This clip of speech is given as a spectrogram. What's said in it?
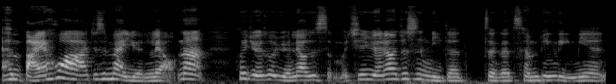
很白话，就是卖原料。那会觉得说原料是什么？其实原料就是你的整个成品里面，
